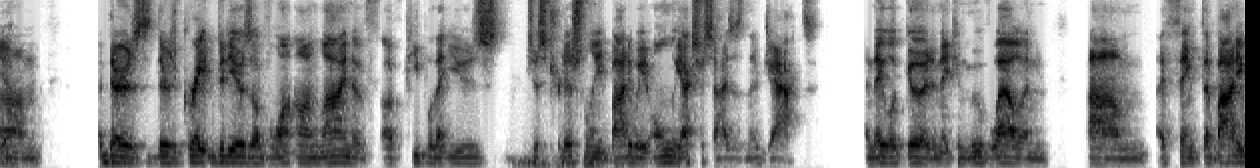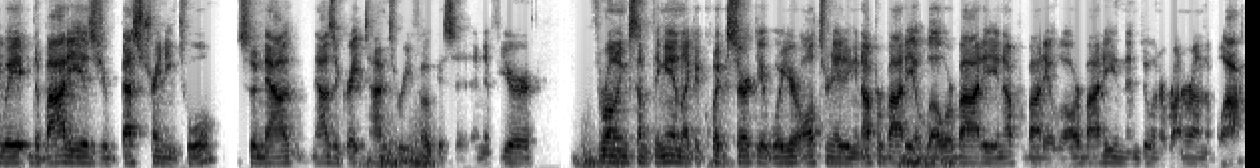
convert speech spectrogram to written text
Yeah. um, there's there's great videos of online of of people that use just traditionally body weight only exercises and they're jacked and they look good and they can move well. And um, I think the body weight the body is your best training tool. So now now's a great time to refocus it. And if you're throwing something in like a quick circuit where you're alternating an upper body a lower body an upper body a lower body and then doing a run around the block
